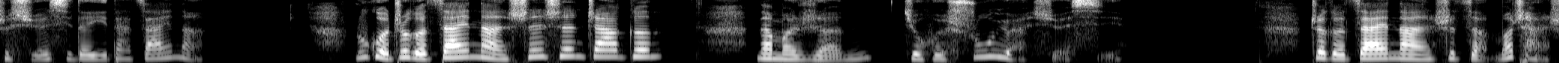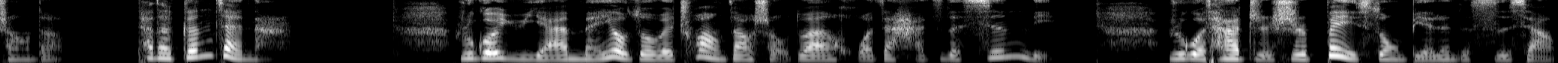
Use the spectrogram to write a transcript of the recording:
是学习的一大灾难。如果这个灾难深深扎根，那么人就会疏远学习。这个灾难是怎么产生的？它的根在哪？如果语言没有作为创造手段活在孩子的心里，如果他只是背诵别人的思想，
